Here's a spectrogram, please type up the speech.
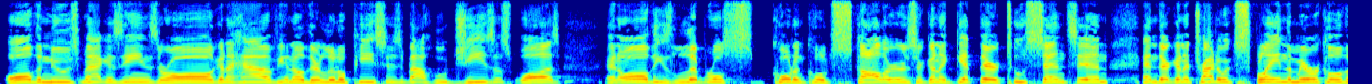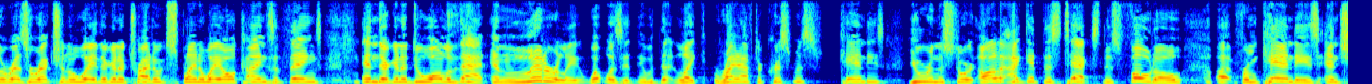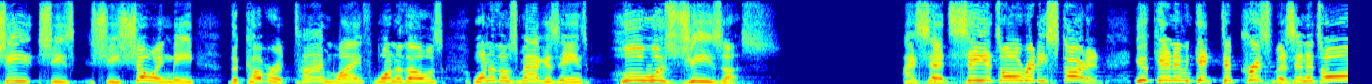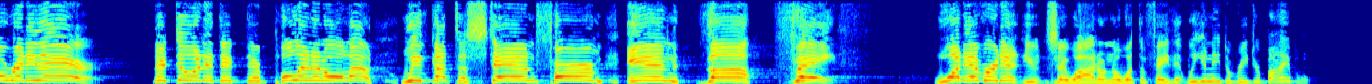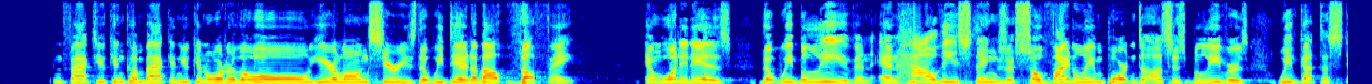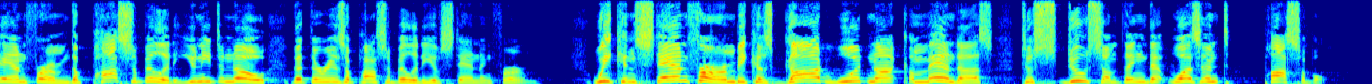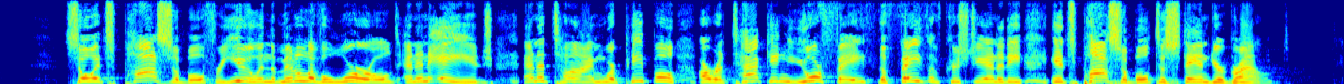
All the news magazines, they're all going to have, you know, their little pieces about who Jesus was. And all these liberal quote unquote scholars are going to get their two cents in and they're going to try to explain the miracle of the resurrection away. They're going to try to explain away all kinds of things and they're going to do all of that. And literally, what was it? It was like right after Christmas, Candies, you were in the store. All, I get this text, this photo uh, from Candies, and she she's she's showing me the cover of Time Life, one of those one of those magazines. Who was Jesus? I said, see, it's already started. You can't even get to Christmas and it's already there. They're doing it. They're, they're pulling it all out. We've got to stand firm in the faith. Whatever it is. You say, well, I don't know what the faith is. Well, you need to read your Bible. In fact, you can come back and you can order the whole year long series that we did about the faith and what it is that we believe and, and how these things are so vitally important to us as believers, we've got to stand firm. The possibility, you need to know that there is a possibility of standing firm. We can stand firm because God would not command us to do something that wasn't possible. So it's possible for you in the middle of a world and an age and a time where people are attacking your faith, the faith of Christianity, it's possible to stand your ground.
